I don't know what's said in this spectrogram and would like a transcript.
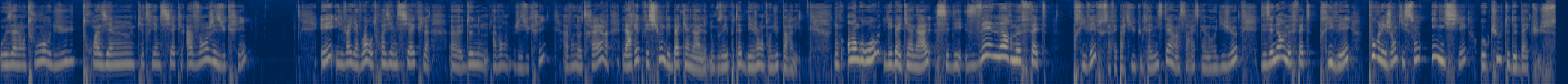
aux alentours du 3e, 4e siècle avant Jésus-Christ. Et il va y avoir au IIIe siècle euh, avant Jésus-Christ, avant notre ère, la répression des bacchanales. Donc vous avez peut-être déjà entendu parler. Donc en gros, les bacchanales, c'est des énormes fêtes privées, parce que ça fait partie du culte à mystère, hein, ça reste quand même religieux, des énormes fêtes privées pour les gens qui sont initiés au culte de Bacchus.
